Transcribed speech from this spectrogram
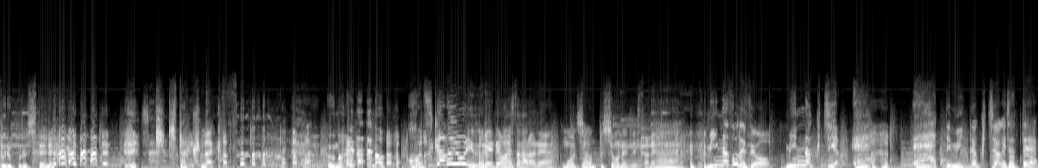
プルプルしてね。聞きたくなかった。生まれたての小鹿のように震えてましたからね。もうジャンプ少年でしたね。みんなそうですよ。みんな口「ええってみんな口開けちゃって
